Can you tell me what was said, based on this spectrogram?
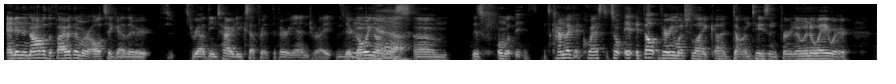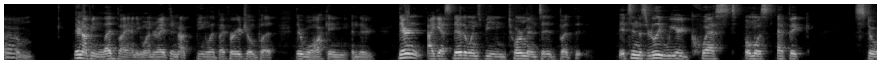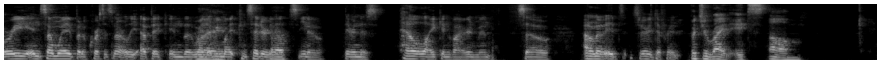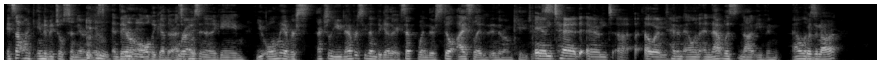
and in the novel, the five of them are all together th- throughout the entirety, except for at the very end, right? They're going on this, um, this almost, it's, it's kind of like a quest. It's, so it, it felt very much like uh, Dante's Inferno in a way where, um, they're not being led by anyone, right? They're not being led by Virgil, but they're walking and they're, they're, I guess they're the ones being tormented, but the, it's in this really weird quest, almost epic story in some way, but of course it's not really epic in the way that we might consider it. Uh-huh. You know, they're in this hell-like environment. So, I don't know, it's, it's very different. But you're right. It's um, it's not like individual scenarios, and they are all together. As Mm-hmm. Right. opposed to in a game, you only ever actually you never see them together except when they're still isolated in their own cages. And Ted and uh, Ellen. Ted and Ellen, and that was not even Ellen. Was it not?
